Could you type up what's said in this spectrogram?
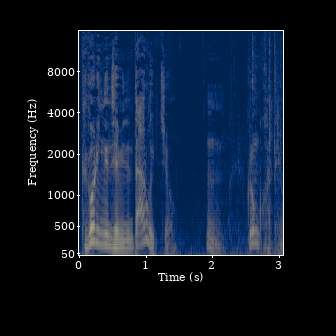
그걸 읽는 재미는 따로 있죠. 음, 그런 것 같아요.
